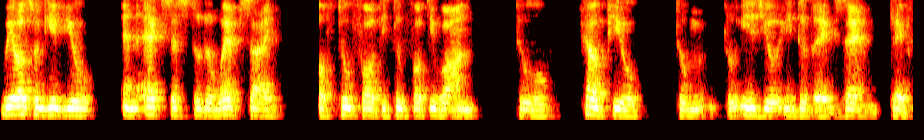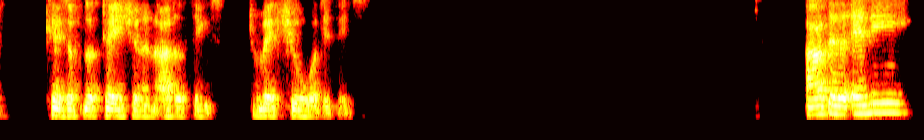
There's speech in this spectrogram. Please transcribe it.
We also give you an access to the website of 240, 241 to help you to, to ease you into the exam, case of notation and other things to make sure what it is. Are there any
